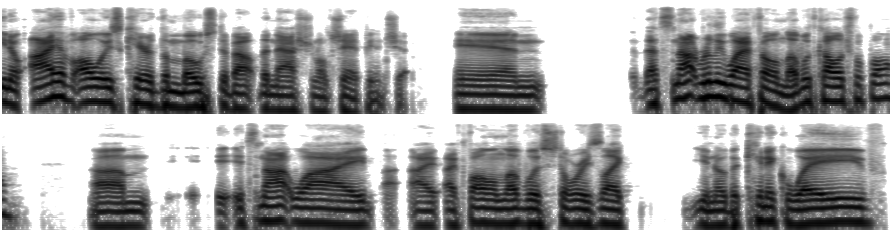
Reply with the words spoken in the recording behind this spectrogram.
you know, I have always cared the most about the national championship, and that's not really why I fell in love with college football. Um, it's not why I, I fall in love with stories like you know the Kinnick Wave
